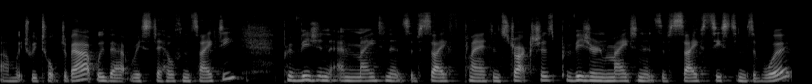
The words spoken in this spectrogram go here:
um, which we talked about without risk to health and safety, provision and maintenance of safe plant and structures, provision and maintenance of safe systems of work,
